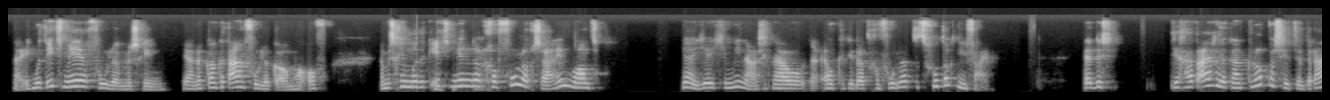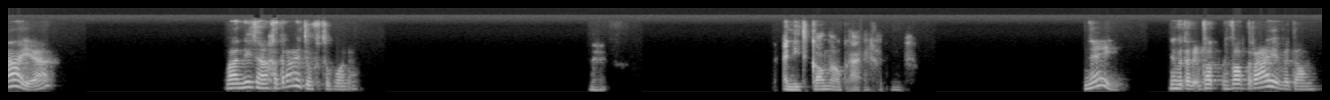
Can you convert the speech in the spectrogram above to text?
Nou, ik moet iets meer voelen misschien. Ja, dan kan ik het aanvoelen komen. Of en misschien moet ik iets minder gevoelig zijn, want ja, jeetje mina, als ik nou elke keer dat gevoel heb, dat voelt ook niet fijn. Ja, dus je gaat eigenlijk aan knoppen zitten draaien, waar niet aan gedraaid hoeft te worden. Nee. En niet kan ook eigenlijk niet. Nee. Wat, wat, wat draaien we dan?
